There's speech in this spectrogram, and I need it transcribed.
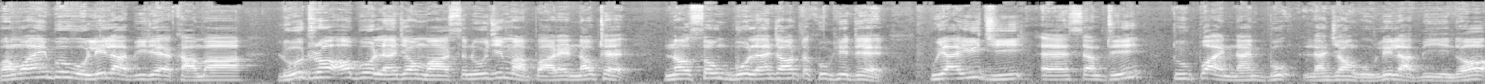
1.1ဘို့ကိုလေ့လာပြီးတဲ့အခါမှာ low draw output လမ်းကြောင်းမှာစနိုးချင်းမှာပါတဲ့နောက်ထပ်နောက်ဆုံးဘို့လမ်းကြောင်းတစ်ခုဖြစ်တဲ့ VIG A17 2.9ဘို့လမ်းကြောင်းကိုလေ့လာပြီးရင်တော့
